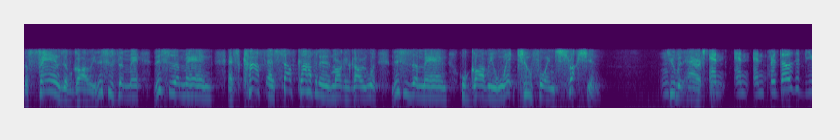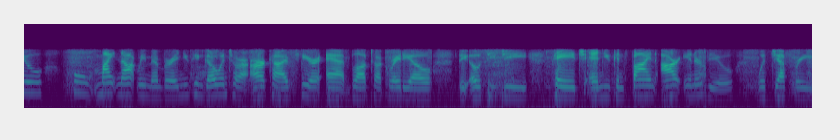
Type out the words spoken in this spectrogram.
the fans of Garvey. This is the man. This is a man as conf, as self confident as Marcus Garvey was. This is a man who Garvey went to for instruction. Mm-hmm. Hubert Harrison. And and and for those of you who might not remember, and you can go into our archives here at Blog Talk Radio, the OCG page, and you can find our interview with Jeffrey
